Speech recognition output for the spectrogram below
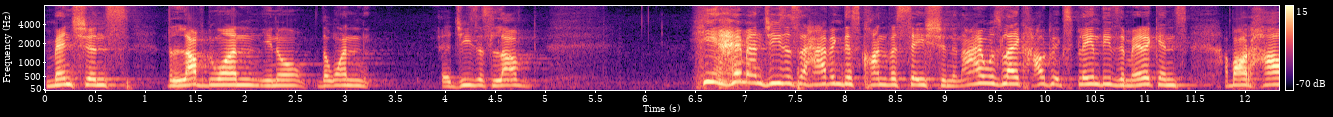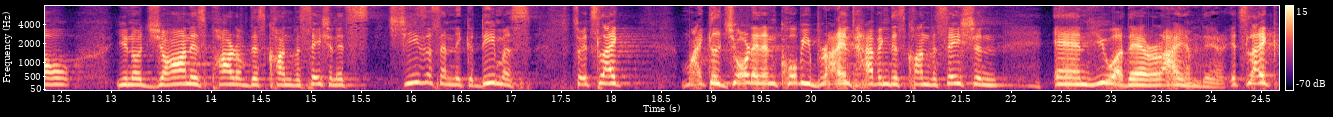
mentions, the loved one, you know, the one uh, Jesus loved. He, him, and Jesus are having this conversation, and I was like, how to explain these Americans about how you know, John is part of this conversation. It's Jesus and Nicodemus. So it's like Michael Jordan and Kobe Bryant having this conversation, and you are there or I am there. It's like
